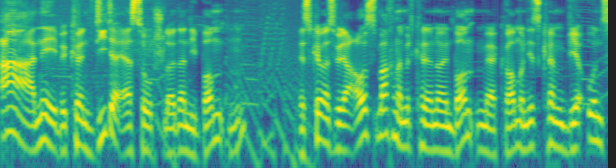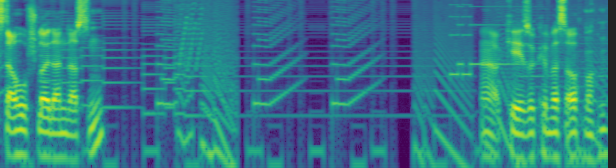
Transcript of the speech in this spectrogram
Ah, nee, wir können die da erst hochschleudern, die Bomben. Jetzt können wir es wieder ausmachen, damit keine neuen Bomben mehr kommen. Und jetzt können wir uns da hochschleudern lassen. Ah, okay, so können wir es auch machen.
